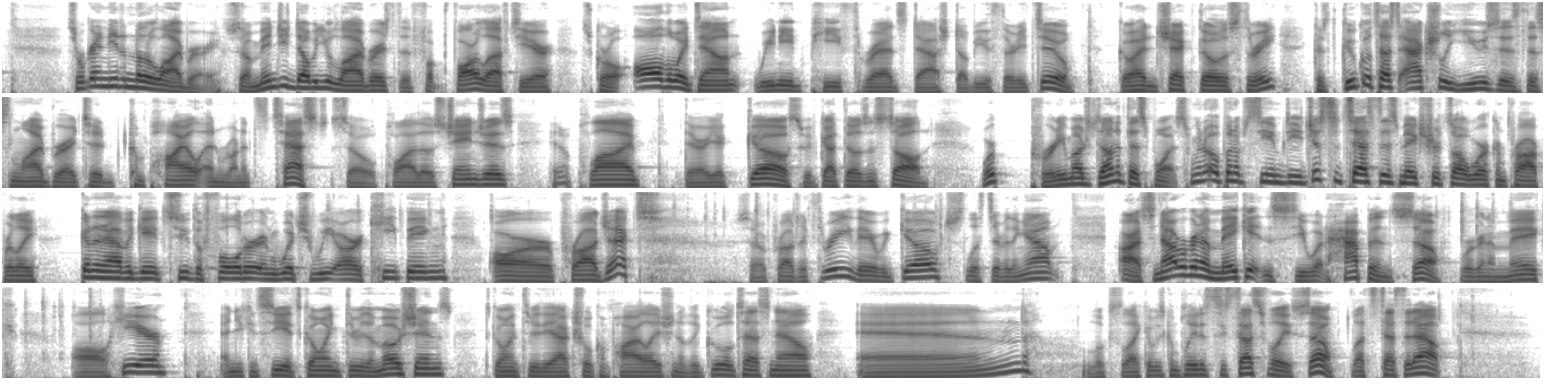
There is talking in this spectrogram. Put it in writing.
So we're going to need another library. So MinGW libraries to the far left here, scroll all the way down, we need pthreads-w32 go ahead and check those three because Google Test actually uses this library to compile and run its test. So apply those changes, hit apply. There you go. So we've got those installed. We're pretty much done at this point. So I'm going to open up CMD just to test this, make sure it's all working properly. Going to navigate to the folder in which we are keeping our project. So project 3, there we go. Just list everything out. All right, so now we're going to make it and see what happens. So we're going to make all here, and you can see it's going through the motions. It's going through the actual compilation of the Google test now, and looks like it was completed successfully. So let's test it out.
